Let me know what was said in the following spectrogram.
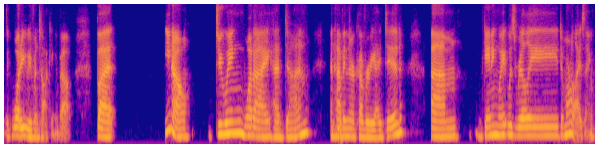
like, what are you even talking about? But, you know, doing what I had done and having the recovery I did, um, gaining weight was really demoralizing.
